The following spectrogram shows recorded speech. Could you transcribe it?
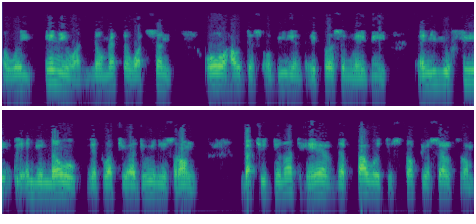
away anyone, no matter what sin or how disobedient a person may be. And if you feel and you know that what you are doing is wrong, but you do not have the power to stop yourself from,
